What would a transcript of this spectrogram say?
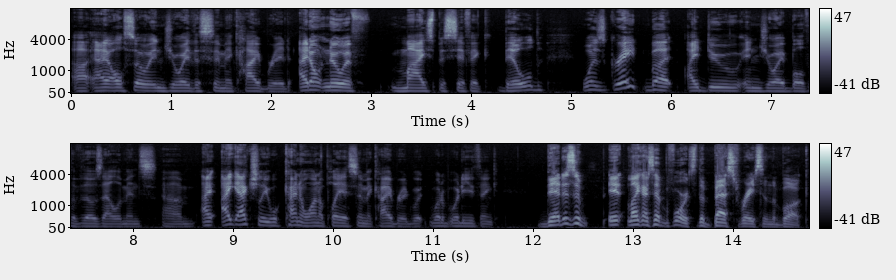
Uh, I also enjoy the Simic hybrid. I don't know if my specific build was great, but I do enjoy both of those elements. Um, I, I actually kind of want to play a Simic hybrid. What, what, what do you think? That is a, it, like I said before, it's the best race in the book.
